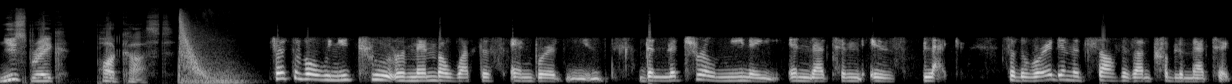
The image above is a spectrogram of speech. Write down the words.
Newsbreak podcast. First of all, we need to remember what this N word means. The literal meaning in Latin is black. So the word in itself is unproblematic.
